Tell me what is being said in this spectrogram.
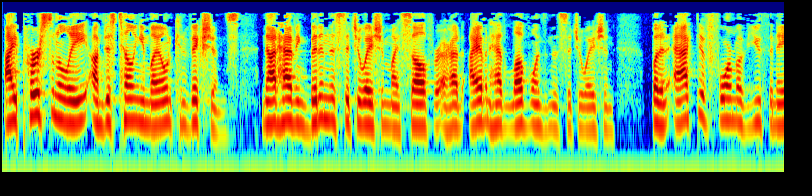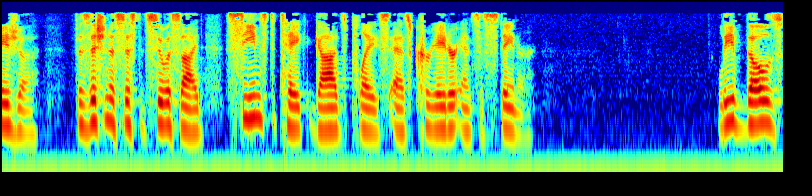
I personally, I'm just telling you my own convictions, not having been in this situation myself or had, I haven't had loved ones in this situation, but an active form of euthanasia physician assisted suicide seems to take God's place as creator and sustainer. Leave those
